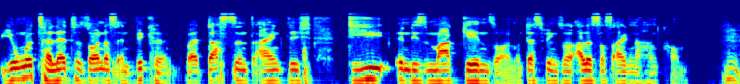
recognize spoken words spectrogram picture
junge Talente sollen das entwickeln, weil das sind eigentlich die in diesen Markt gehen sollen und deswegen soll alles aus eigener Hand kommen. Hm.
